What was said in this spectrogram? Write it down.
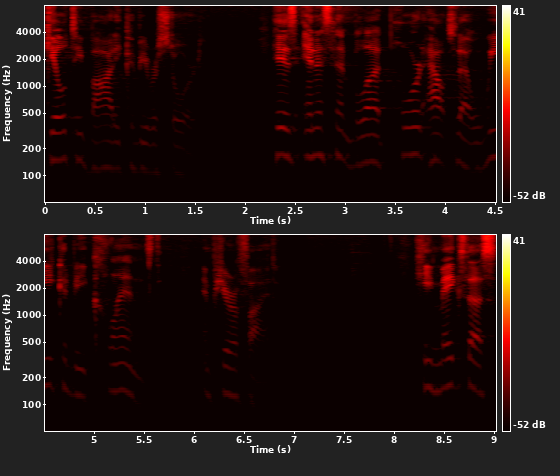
guilty body could be restored. His innocent blood poured out so that we could be cleansed and purified. He makes us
